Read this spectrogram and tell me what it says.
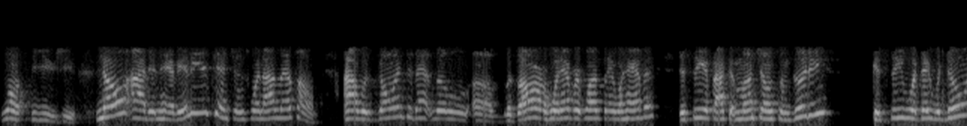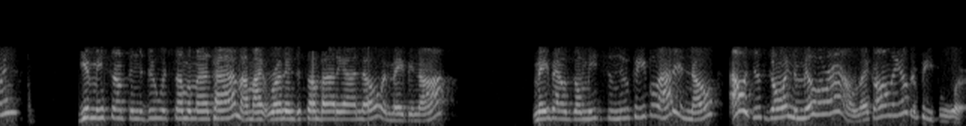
wants to use you. No, I didn't have any intentions when I left home. I was going to that little uh, bazaar or whatever it was they were having to see if I could munch on some goodies, could see what they were doing, give me something to do with some of my time. I might run into somebody I know and maybe not. Maybe I was going to meet some new people. I didn't know. I was just going to mill around like all the other people were.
